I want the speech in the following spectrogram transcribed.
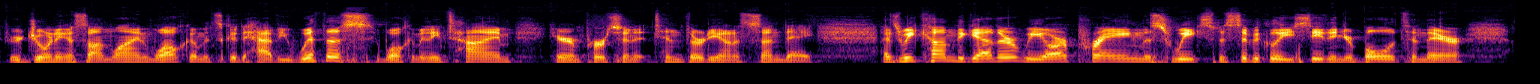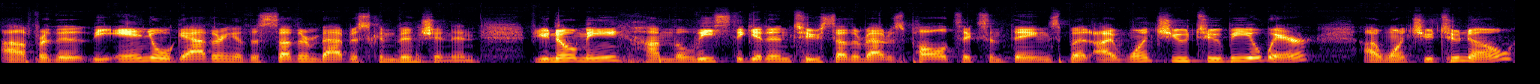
If you're joining us online, welcome. It's good to have you with us. Welcome anytime here in person at 10:30 on a Sunday. As we come together, we are praying this week, specifically, you see it in your bulletin there, uh, for the, the annual gathering of the Southern Baptist Convention. And if you know me, I'm the least to get into Southern Baptist politics and things, but I want you to be aware. I want you to know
